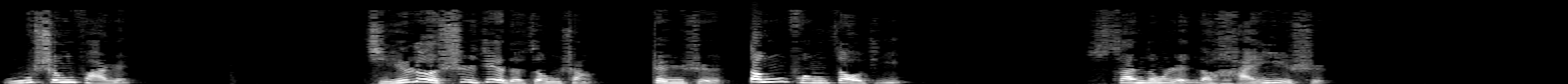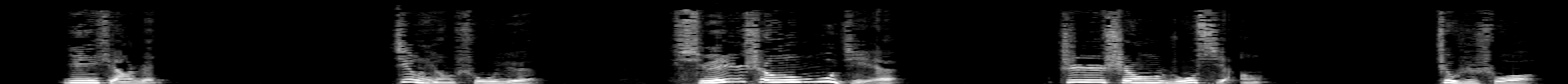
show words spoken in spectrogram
无生法忍。极乐世界的增上真是登峰造极。三种忍的含义是：阴相忍，静影书曰。寻声误解，知声如响。就是说，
